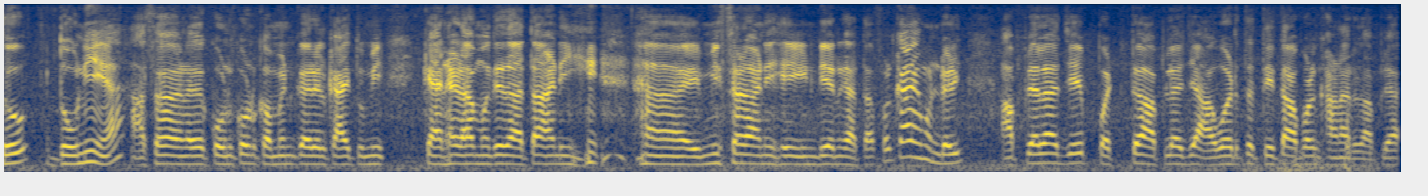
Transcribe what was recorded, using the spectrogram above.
सो दोन्ही आहे असं कोण कोण कमेंट करेल काय तुम्ही कॅनडामध्ये जाता आणि मिसळ आणि हे इंडियन खाता. पण काय मंडळी आपल्याला जे पट्टं आपल्याला जे आवडतं ते तर आपण खाणारच आपल्या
